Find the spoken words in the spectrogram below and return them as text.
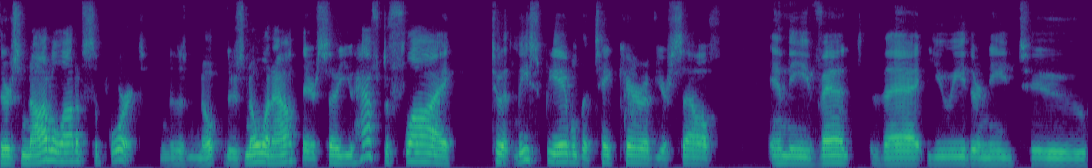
there's not a lot of support. There's no, there's no one out there, so you have to fly to at least be able to take care of yourself in the event that you either need to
